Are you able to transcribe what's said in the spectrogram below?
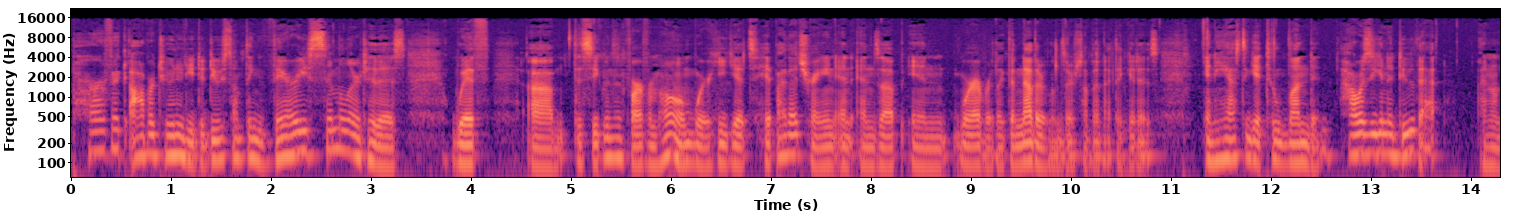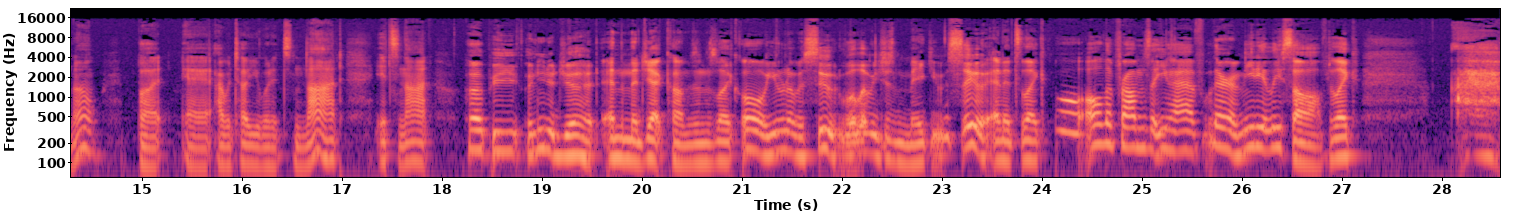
perfect opportunity to do something very similar to this with um, the sequence in Far From Home where he gets hit by that train and ends up in wherever, like the Netherlands or something, I think it is. And he has to get to London. How is he going to do that? I don't know. But uh, I would tell you what it's not. It's not happy. I need a jet, and then the jet comes and it's like, oh, you don't have a suit. Well, let me just make you a suit, and it's like, oh, all the problems that you have, they're immediately solved. Like, uh,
